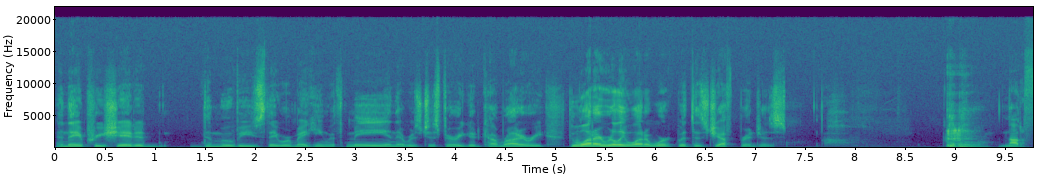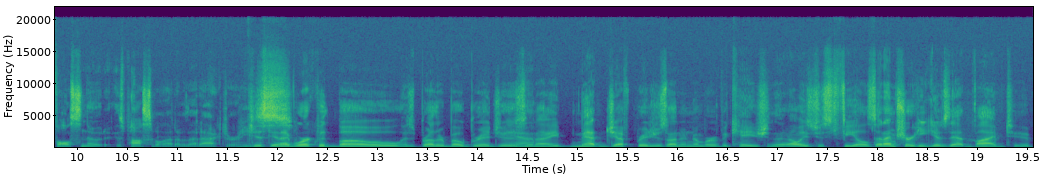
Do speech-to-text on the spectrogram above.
and they appreciated the movies they were making with me, and there was just very good camaraderie. The one I really want to work with is Jeff Bridges. Oh. not a false note is possible out of that actor. He's, Just and I've worked with Beau, his brother Beau Bridges, Yeah. and I met Jeff Bridges on a number of occasions. And it always just feels, and I'm sure he gives that vibe to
